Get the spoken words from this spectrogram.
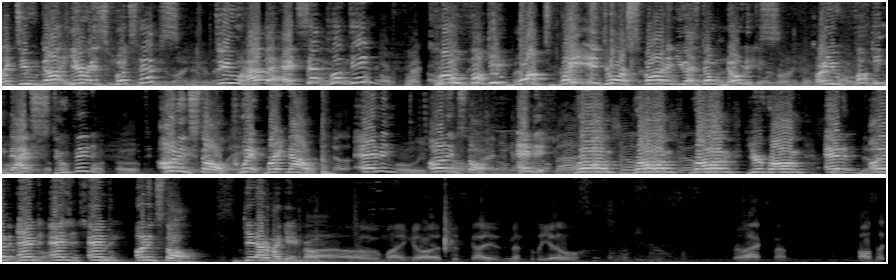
Like, do you not hear his footsteps? Do you have a headset plugged in? Bro fucking walked right into our spawn and you guys don't notice. Are you fucking that stupid? Uninstall, quit right now. And uninstall. End it. Wrong, wrong, wrong. You're wrong. And un and and and uninstall. Get out of my game, bro. Uh, oh my god, this guy is mentally ill. Jesus. Relax, man. Also,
